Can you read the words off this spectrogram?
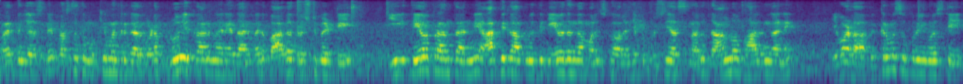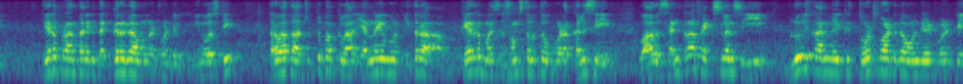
ప్రయత్నం చేస్తున్నాయి. ప్రస్తుత ముఖ్యమంత్రి గారు కూడా బ్లూ ఎకానమీ అనే దాని మీద బాగా దృష్టి పెట్టి ఈ తీర ప్రాంతాన్ని ఆర్థిక అభివృద్ధికి ఏ విధంగా మలుచుకోవాలని చెప్పి కృషి చేస్తున్నారు. దానిలో భాగంగానే ఇవాళ విక్రమ సుప్ర యూనివర్సిటీ తీర ప్రాంతానికి దగ్గరగా ఉన్నటువంటి యూనివర్సిటీ తర్వాత చుట్టుపక్కల ఎన్ఐఓ ఇతర కేంద్ర సంస్థలతో కూడా కలిసి వారు సెంటర్ ఆఫ్ ఎక్సలెన్స్ ఈ బ్లూ ఎకానమీకి తోడ్పాటుగా ఉండేటువంటి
